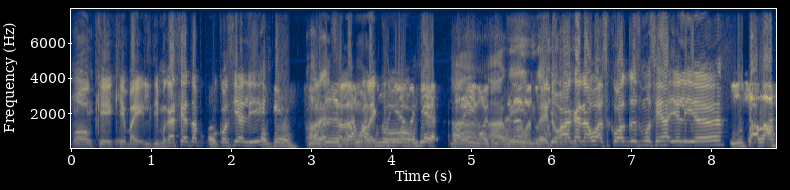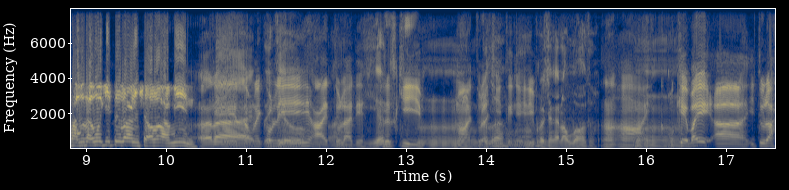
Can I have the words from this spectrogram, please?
Okey okey baik Li Terima kasih atas perkongsian Li Okey. Alright, Semoga Assalamualaikum. Jeb. Ah, Waalaikumsalam. Saya doakan awak sekeluarga semua sehat ya Li ya InsyaAllah sama-sama kita bang. InsyaAllah. Amin. Okay, Assalamualaikum. Li ha, Itulah dia Ya. Rezeki Mm, mm, mm, ha, Itulah lah. ceritanya Mm, Perancangan Allah tu. Uh, uh. Okey baik uh, itulah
